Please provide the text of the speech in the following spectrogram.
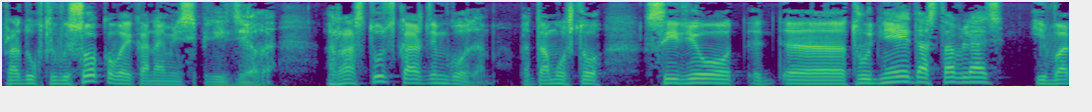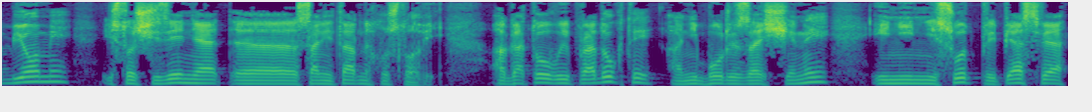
продукты высокого экономического передела растут с каждым годом, потому что сырье э, труднее доставлять и в объеме, и с точки зрения э, санитарных условий. А готовые продукты, они более защищены и не несут препятствия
